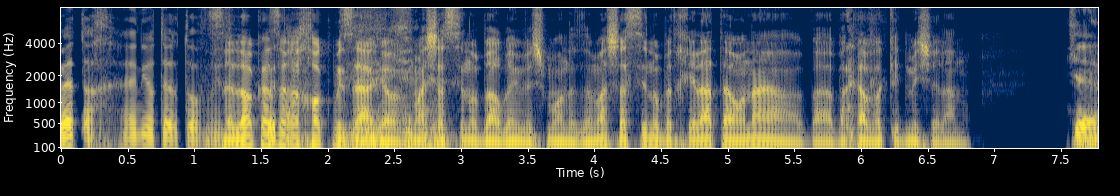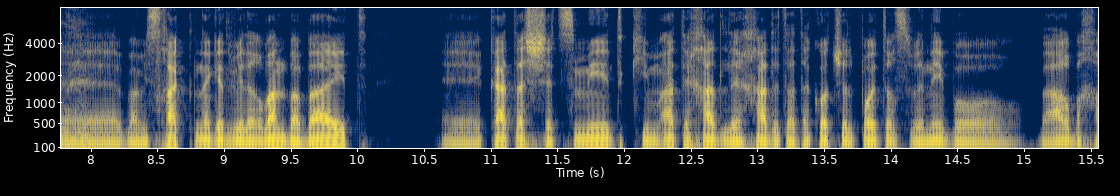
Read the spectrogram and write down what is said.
בטח, אין יותר טוב מזה. זה לא כזה. רחוק מזה, אגב, מה שעשינו ב-48, זה מה שעשינו בתחילת העונה בקו הקדמי שלנו. כן. אה, במשחק נגד וילרבן בבית, אה, קטש הצמיד כמעט אחד לאחד את הדקות של פויטרס וניבו ב-4-5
